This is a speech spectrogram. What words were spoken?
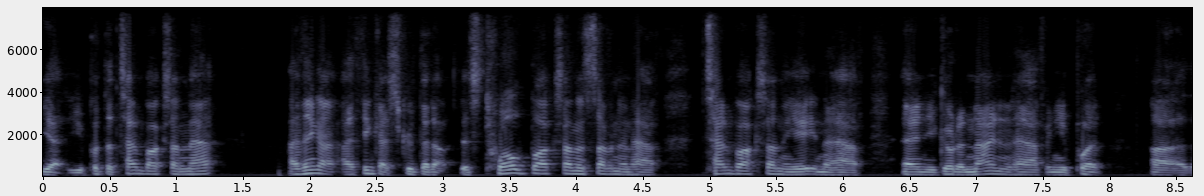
yeah, you put the 10 bucks on that. I think I, I think I screwed that up. It's 12 bucks on the seven and a half, 10 bucks on the eight and a half, and you go to nine and a half and you put uh,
